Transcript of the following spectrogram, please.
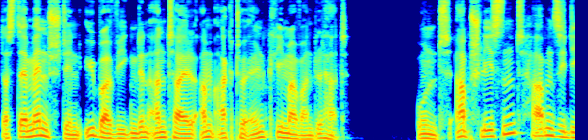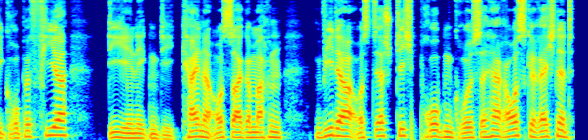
dass der Mensch den überwiegenden Anteil am aktuellen Klimawandel hat. Und abschließend haben sie die Gruppe 4, diejenigen, die keine Aussage machen, wieder aus der Stichprobengröße herausgerechnet,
